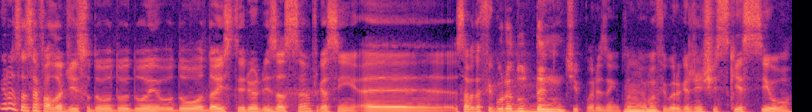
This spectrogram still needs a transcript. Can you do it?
Engraçado você falou disso, do, do, do- do- da exteriorização, porque assim, é, sabe da figura do Dante, por exemplo, Uhum. né? Uma figura que a gente esqueceu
